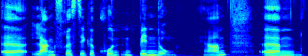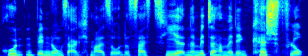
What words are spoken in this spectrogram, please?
äh, langfristige Kundenbindung. Ja? Kundenbindung, sage ich mal so. Das heißt, hier in der Mitte haben wir den Cashflow.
